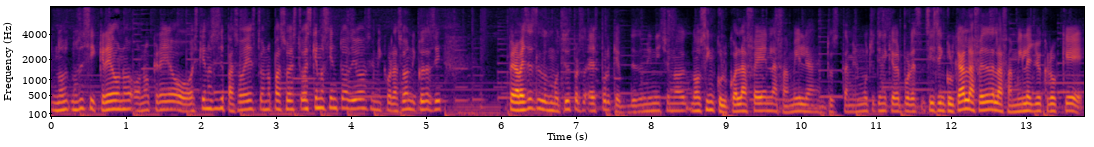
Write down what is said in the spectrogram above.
no, no sé si creo no, o no creo, o es que no sé si pasó esto no pasó esto, es que no siento a Dios en mi corazón y cosas así. Pero a veces los motivos es porque desde un inicio no, no se inculcó la fe en la familia, entonces también mucho tiene que ver por eso. Si se inculcara la fe desde la familia, yo creo que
